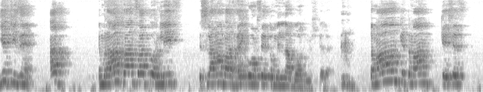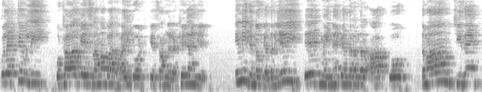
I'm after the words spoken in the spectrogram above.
ये चीज़ें अब इमरान खान साहब को रिलीफ इस्लामाबाद हाई कोर्ट से तो मिलना बहुत मुश्किल है। तमाम के तमाम केसेस कलेक्टिवली उठा के इस्लामाबाद हाई कोर्ट के सामने रखे जाएँगे। इन्हीं दिनों के अंदर, यही एक महीने के अंदर अंदर आपको तमाम चीज़ें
